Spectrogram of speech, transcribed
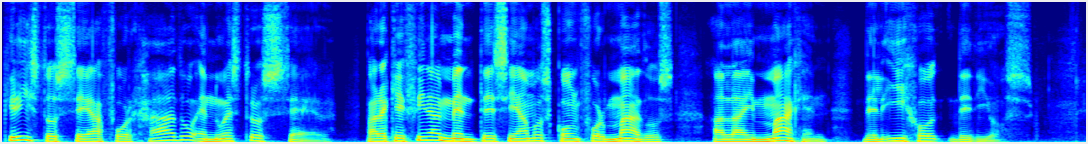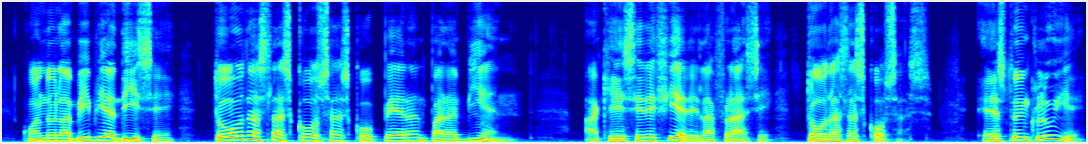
Cristo sea forjado en nuestro ser para que finalmente seamos conformados a la imagen del Hijo de Dios. Cuando la Biblia dice, todas las cosas cooperan para bien, a qué se refiere la frase todas las cosas. Esto incluye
